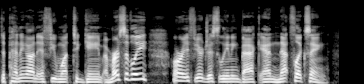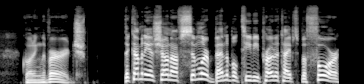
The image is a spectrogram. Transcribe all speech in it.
depending on if you want to game immersively or if you're just leaning back and Netflixing. Quoting The Verge. The company has shown off similar bendable TV prototypes before,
